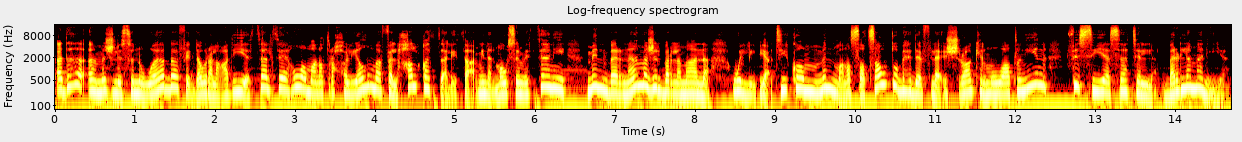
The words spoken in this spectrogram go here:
أداء مجلس النواب في الدورة العادية الثالثة هو ما نطرحه اليوم في الحلقة الثالثة من الموسم الثاني من برنامج البرلمان واللي بيأتيكم من منصة صوت بهدف لإشراك المواطنين في السياسات البرلمانية.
